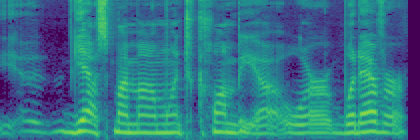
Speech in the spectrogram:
yes, my mom went to Columbia or whatever,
